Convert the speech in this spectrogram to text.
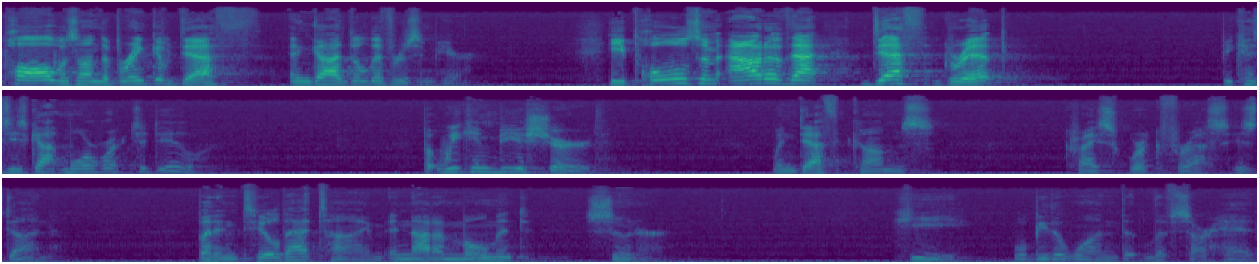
Paul was on the brink of death, and God delivers him here. He pulls him out of that death grip because he's got more work to do. But we can be assured when death comes, Christ's work for us is done. But until that time, and not a moment sooner, He will be the one that lifts our head.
